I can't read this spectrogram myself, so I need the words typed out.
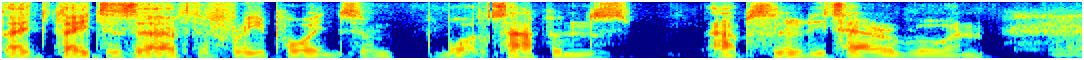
they they deserve the three points and what's happened's absolutely terrible and Yeah.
